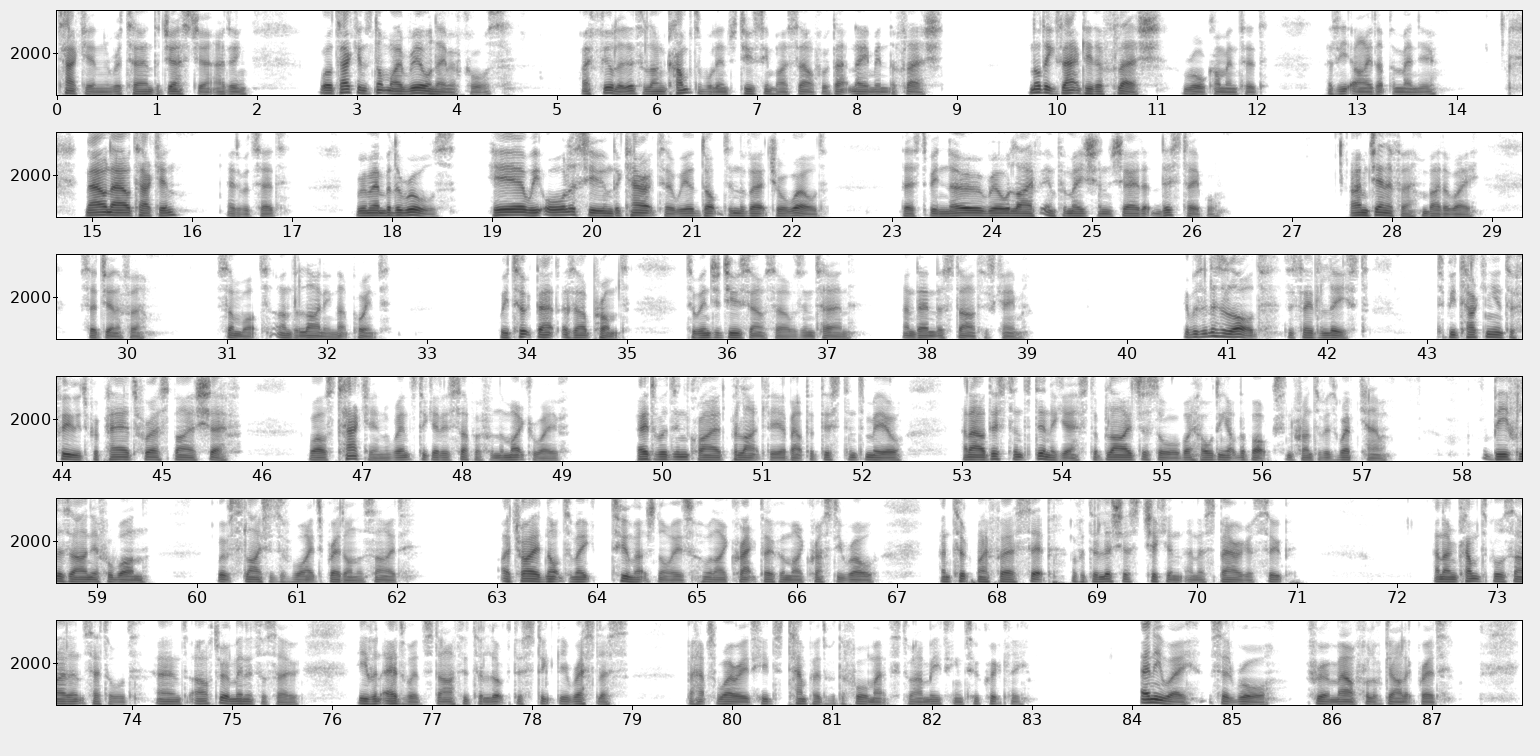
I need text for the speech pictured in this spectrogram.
Takin returned the gesture, adding, Well, Takin's not my real name, of course. I feel a little uncomfortable introducing myself with that name in the flesh. Not exactly the flesh, Raw commented, as he eyed up the menu. Now, now, Takin, Edward said. Remember the rules. Here we all assume the character we adopt in the virtual world. There's to be no real life information shared at this table. I'm Jennifer, by the way, said Jennifer, somewhat underlining that point. We took that as our prompt to introduce ourselves in turn, and then the starters came. It was a little odd, to say the least, to be tucking into food prepared for us by a chef, whilst Takin went to get his supper from the microwave. Edward inquired politely about the distant meal, and our distant dinner guest obliged us all by holding up the box in front of his webcam beef lasagna for one, with slices of white bread on the side. I tried not to make too much noise when I cracked open my crusty roll and took my first sip of a delicious chicken and asparagus soup. An uncomfortable silence settled, and after a minute or so, even Edward started to look distinctly restless, perhaps worried he'd tampered with the format to our meeting too quickly. Anyway, said Raw, through a mouthful of garlic bread,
